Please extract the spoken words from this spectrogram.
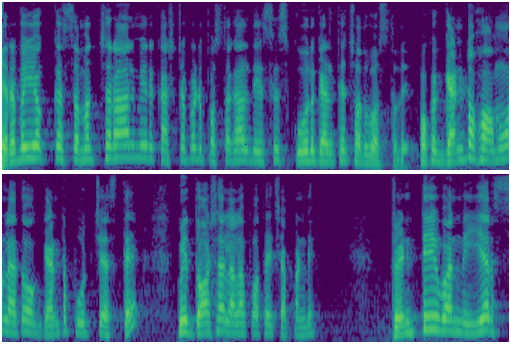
ఇరవై ఒక్క సంవత్సరాలు మీరు కష్టపడి పుస్తకాలు తీసి స్కూల్కి వెళ్తే చదువు వస్తుంది. ఒక గంట హోమం లేకపోతే ఒక గంట పూజ చేస్తే మీ దోషాలు ఎలా పోతాయి చెప్పండి? ట్వంటీ వన్ ఇయర్స్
